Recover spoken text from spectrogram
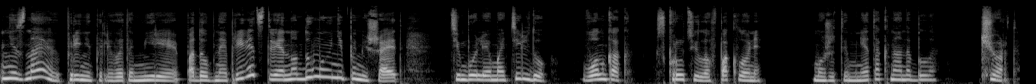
Не знаю, принято ли в этом мире подобное приветствие, но, думаю, не помешает. Тем более Матильду вон как скрутила в поклоне. Может, и мне так надо было? Чёрт,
